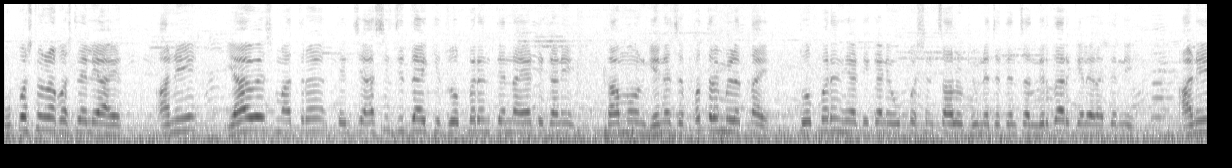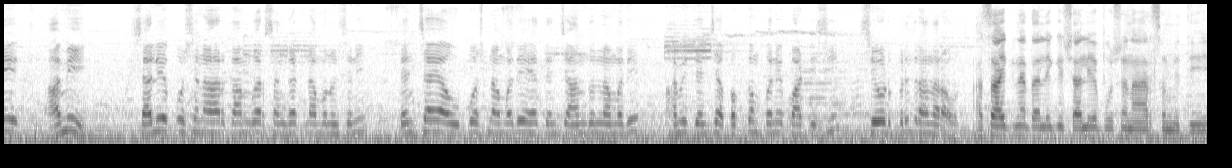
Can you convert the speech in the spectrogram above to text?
उपोषणाला बसलेले आहेत. आणि यावेळेस मात्र त्यांची अशी जिद्द आहे की जोपर्यंत त्यांना या ठिकाणी कामावून घेण्याचं पत्र मिळत नाही तोपर्यंत या ठिकाणी उपोषण चालू ठेवण्याचा त्यांचा निर्धार केलेला आहे त्यांनी. आणि आम्ही शालेय पोषण आहार कामगार संघटना म्हणून त्यांच्या या उपोषणामध्ये या त्यांच्या आंदोलनामध्ये आम्ही त्यांच्या भक्कमपणे पाठीशी शेवटपर्यंत राहणार आहोत. असं ऐकण्यात आले की शालेय पोषण आहार समिती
